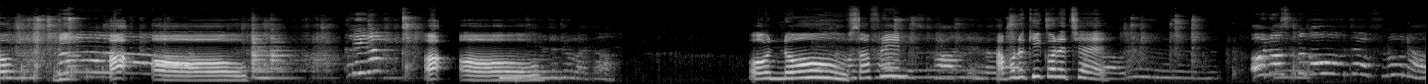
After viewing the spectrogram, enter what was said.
ও বি ও ও Clean up. ও ও You have to do like that. Oh no Safrin It's hard in the আপনি কি করেছে Oh no, it's gonna go over to the floor now.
